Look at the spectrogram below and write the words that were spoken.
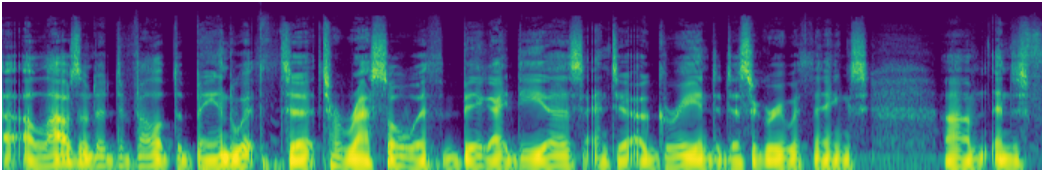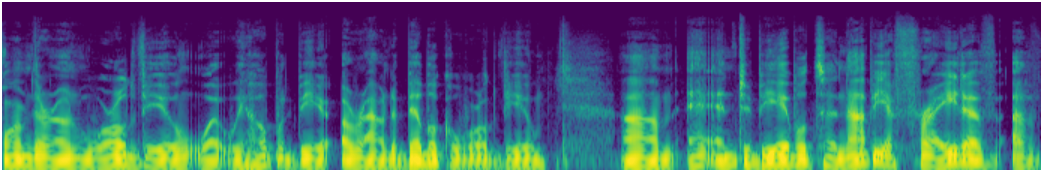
allows them to develop the bandwidth to to wrestle with big ideas and to agree and to disagree with things. Um, and to form their own worldview, what we hope would be around a biblical worldview, um, and, and, to be able to not be afraid of, of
